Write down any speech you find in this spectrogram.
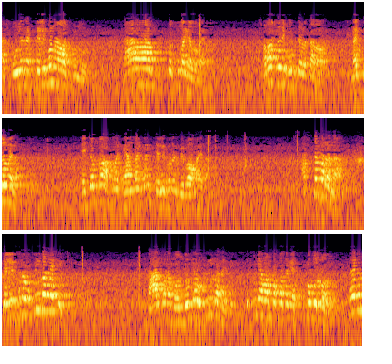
আর শুনলেন এক টেলিফোন আওয়াজ শুনলো। তার আওয়াজ তো শোনা গেল না সরাসরি শুনতে হবে তার আওয়াজ। মাধ্যমে না। এই জন্য আপনারা খেয়াল রাখবেন, টেলিফোনের বিবাহ হয় না। আসতে পারে না। টেলিফোনে উকিল বানাই দিচ্ছে তার কোন বন্ধুকে উকিল বানাই দিচ্ছে তুমি আমার পক্ষ থেকে কবুল বলো হয়ে গেল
